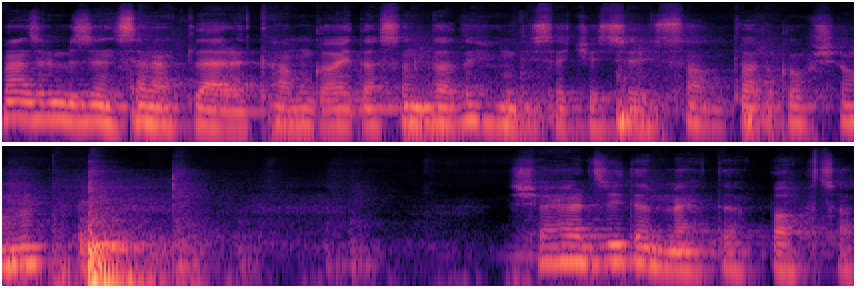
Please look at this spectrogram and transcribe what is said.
Mənzilimizin sənədləri tam qaydasındadır. İndi isə keçirik sanitar qovşağına. Şəhərcidə məktəb, bağça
